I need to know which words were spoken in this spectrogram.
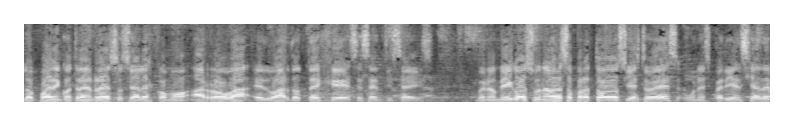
lo pueden encontrar en redes sociales como arroba eduardotg66. Bueno amigos, un abrazo para todos y esto es una experiencia de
